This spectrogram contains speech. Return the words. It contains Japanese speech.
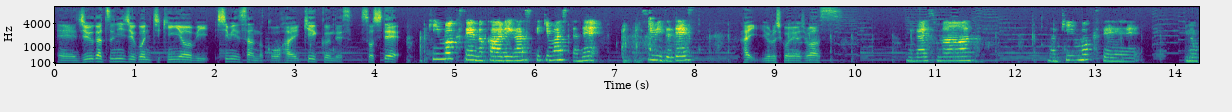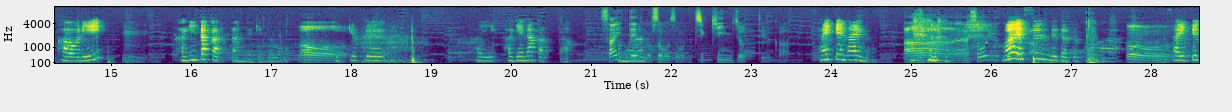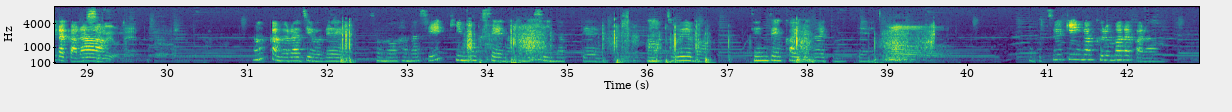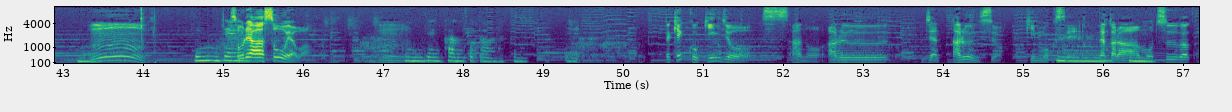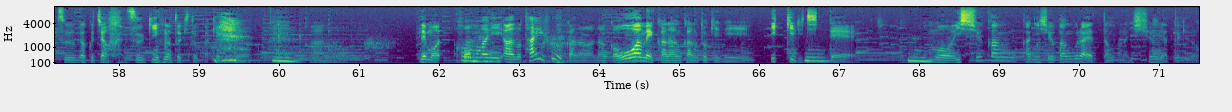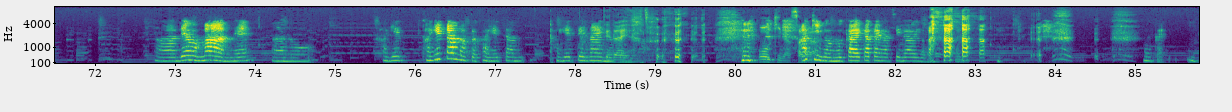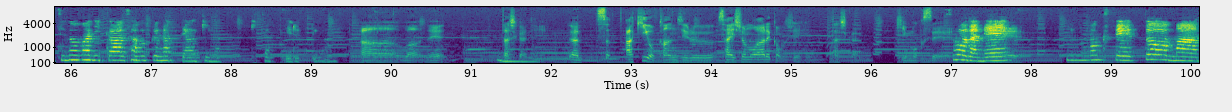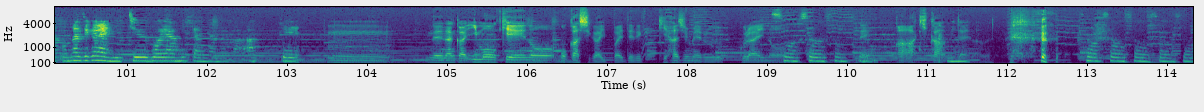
えー、10月25日金曜日清水さんの後輩 K 君です。そして金木犀の香りがしてきましたね。清水です。はいよろしくお願いします。お願いします、まあ、金木犀の香り、うん。嗅ぎたかったんだけど結局嗅い嗅げなかった。咲いてんの？そもそもち近所っていうか。咲いてないの。ああ そういう前住んでたとこはうんうん咲いてたからするよね、なんかのラジオでその話金木犀の話になってうん、あそういえば全然嗅いでないと思って。あなんか通勤が車だからあうん。全然。そりゃそうやわ。うん。全然嗅ぐことはなくなっちゃってで結構近所あのあるじゃあるんですよ。金木犀。うん。だからもう通学通学ちゃう 通勤の時とか結構。うん。あのでもほんまにあの台風かな。なんか大雨かなんかの時に一気に散って、うん。もう1週間か2週間ぐらいやったんかな。一瞬やったけど。あーでもまあねあの嗅げ嗅げたのと嗅げた嗅げてないのと。大きな差が。秋の迎え方が違うよね。なんかいつの間にか寒くなって秋が来ちゃってるって感ああまあね。じ確かに、あさ秋を感じる最初のあれかもしれへん。確かに。金木犀。うんそうだね。え金木犀とまあ同じぐらいに中小屋みたいなのがあってでなんか芋系のお菓子がいっぱい出てき始めるぐらいのそうそうそうそう、ねあ秋かみたいなね、そうそうそうそうそう。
